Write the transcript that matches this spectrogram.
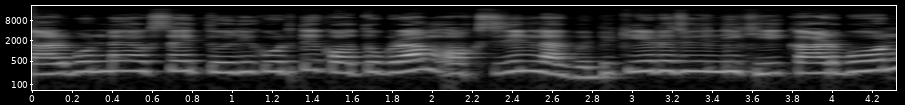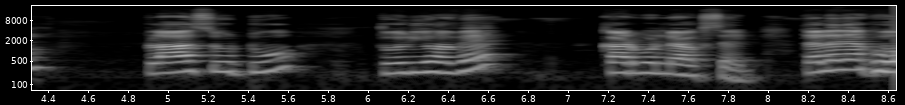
কার্বন ডাই অক্সাইড তৈরি করতে কত গ্রাম অক্সিজেন লাগবে? বিক্রিয়াটা যদি লিখি, কার্বন প্লাস ও টু তৈরি হবে কার্বন ডাইঅক্সাইড। তাহলে দেখো,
